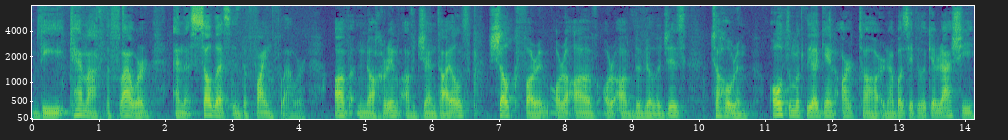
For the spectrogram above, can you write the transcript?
The kemach, the flour, and the soles is the fine flour of nachrim of Gentiles, shel kfarim, or of or of the villages, tahorim. Ultimately, again, are tahar. Now, but if you look at Rashi,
